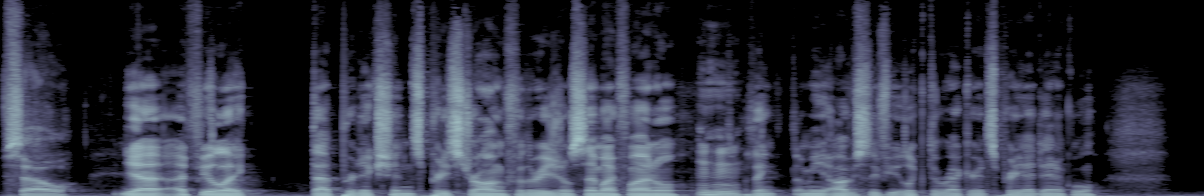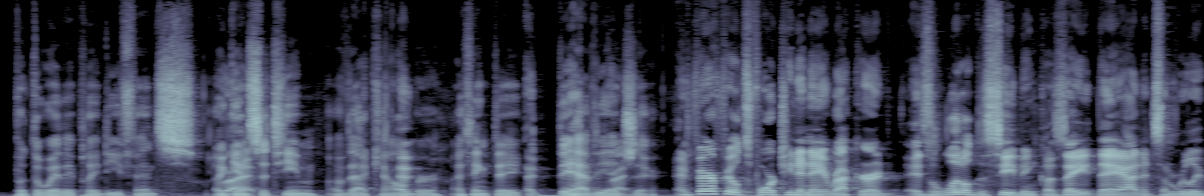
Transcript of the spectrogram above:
So yeah, I feel like that prediction's pretty strong for the regional semifinal. Mm-hmm. I think. I mean, obviously, if you look at the record, it's pretty identical. But the way they play defense against right. a team of that caliber, and, I think they they have the edge right. there. And Fairfield's 14 and 8 record is a little deceiving because they they added some really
